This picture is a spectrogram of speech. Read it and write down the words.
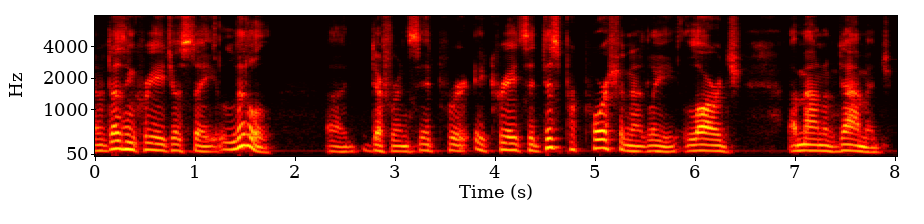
And it doesn't create just a little uh, difference, it, it creates a disproportionately large amount of damage.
